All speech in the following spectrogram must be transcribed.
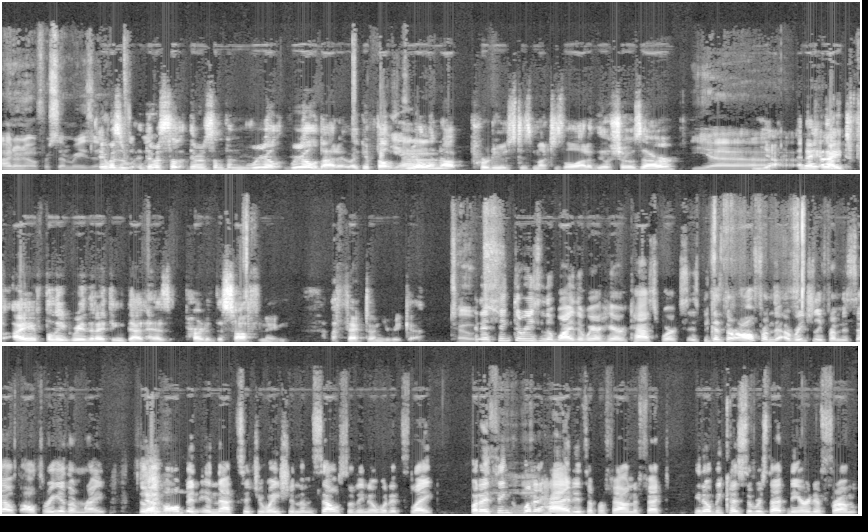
I don't know for some reason. It was because there was so- there was something real real about it. Like it felt real and not produced as much as a lot of those shows are. yeah yeah, and I, I I fully agree that I think that has part of the softening effect on Eureka. totes. and I think the reason the why the We're Here cast works is because they're all from the originally from the south, all three of them, right? So Yeah. they've all been in that situation themselves, so they know what it's like. But I think what it Mhm. had is a profound effect, you know, because there was that narrative from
